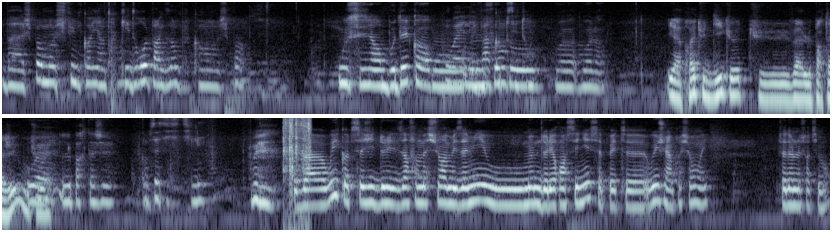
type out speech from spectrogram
Ah. Bah, je sais pas, moi je filme quand il y a un truc qui est drôle, par exemple, quand, je sais pas. Ou s'il y a un beau décor, on, Ouais, les une vacances photo. et tout. Voilà. voilà. Et après, tu te dis que tu vas le partager ou tu Ouais, le partager. Comme ça, c'est stylé. Ouais. Bah oui, quand il s'agit de donner des informations à mes amis ou même de les renseigner, ça peut être... euh, oui, j'ai l'impression, oui. Ça donne le sentiment.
